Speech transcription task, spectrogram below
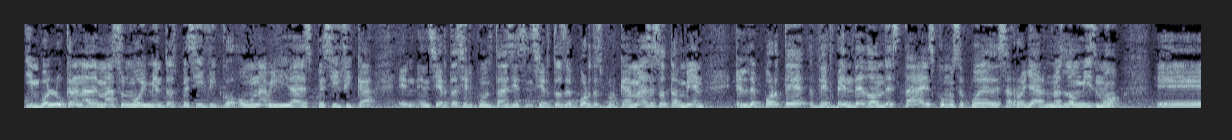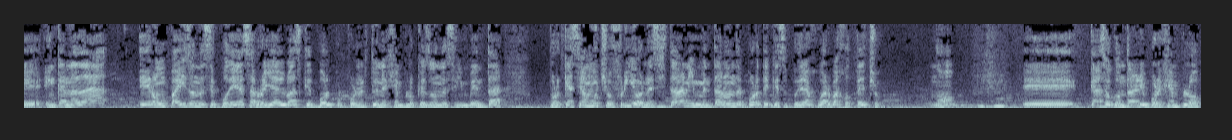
involucran además un movimiento específico o una habilidad específica en, ciertas circunstancias, en ciertos deportes, porque además eso también, el deporte depende dónde está, es cómo se puede desarrollar. No es lo mismo eh, en Canadá. Era un país donde se podía desarrollar el básquetbol, por ponerte un ejemplo, que es donde se inventa, porque hacía mucho frío. Necesitaban inventar un deporte que se pudiera jugar bajo techo. ¿No? Eh, caso contrario, por ejemplo,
